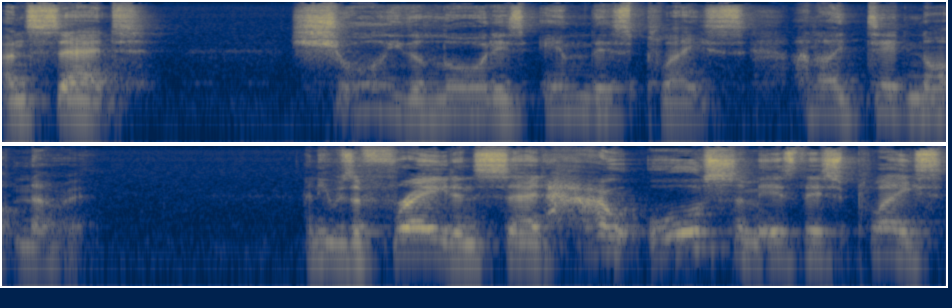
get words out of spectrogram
and said, Surely the Lord is in this place, and I did not know it. And he was afraid and said, How awesome is this place!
